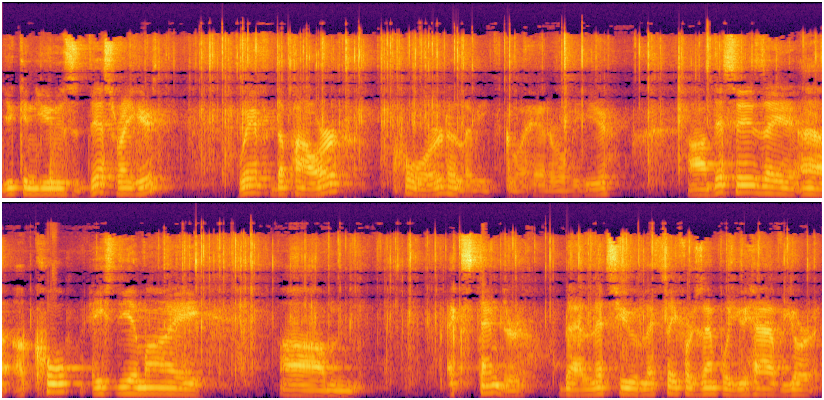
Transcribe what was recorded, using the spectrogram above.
you can use this right here with the power cord. Let me go ahead over here. Uh, this is a, a, a cool HDMI um, extender that lets you let's say for example you have your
